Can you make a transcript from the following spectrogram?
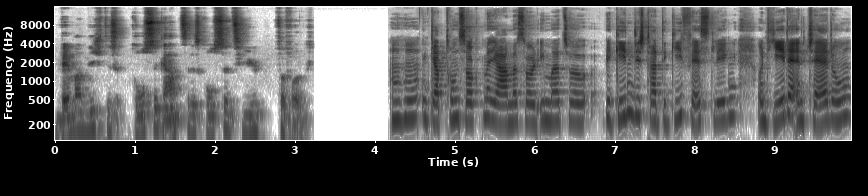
wenn man nicht das große Ganze, das große Ziel verfolgt. Mhm, ich glaube, darum sagt man ja, man soll immer zu Beginn die Strategie festlegen und jede Entscheidung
